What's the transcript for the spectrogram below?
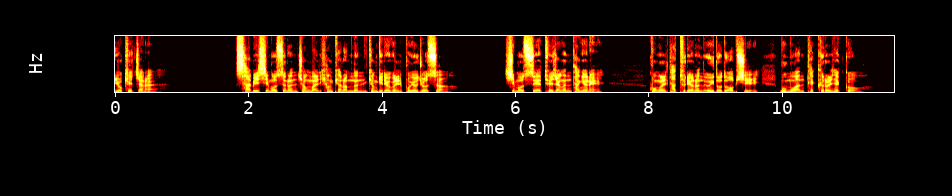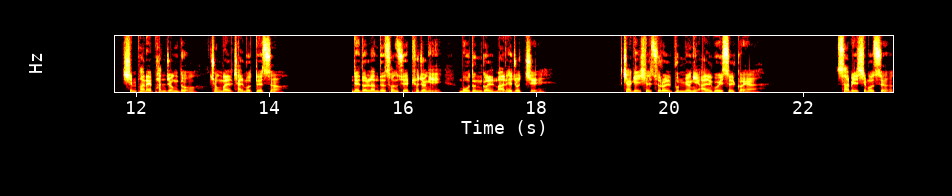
욕했잖아. 사비 시모스는 정말 형편없는 경기력을 보여줬어. 시모스의 퇴장은 당연해. 공을 다투려는 의도도 없이 무모한 태클을 했고 심판의 판정도 정말 잘못됐어. 네덜란드 선수의 표정이 모든 걸 말해줬지. 자기 실수를 분명히 알고 있을 거야. 사비 시모스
